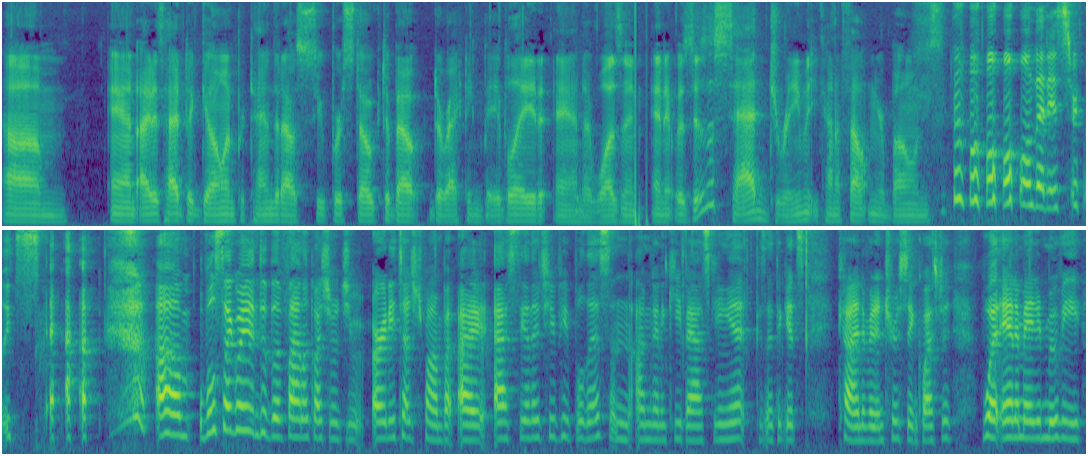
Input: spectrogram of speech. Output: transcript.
Um, and I just had to go and pretend that I was super stoked about directing Beyblade, and I wasn't. And it was just a sad dream that you kind of felt in your bones. Oh, that is really sad. Um, we'll segue into the final question, which you already touched upon, but I asked the other two people this, and I'm going to keep asking it because I think it's kind of an interesting question. What animated movie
